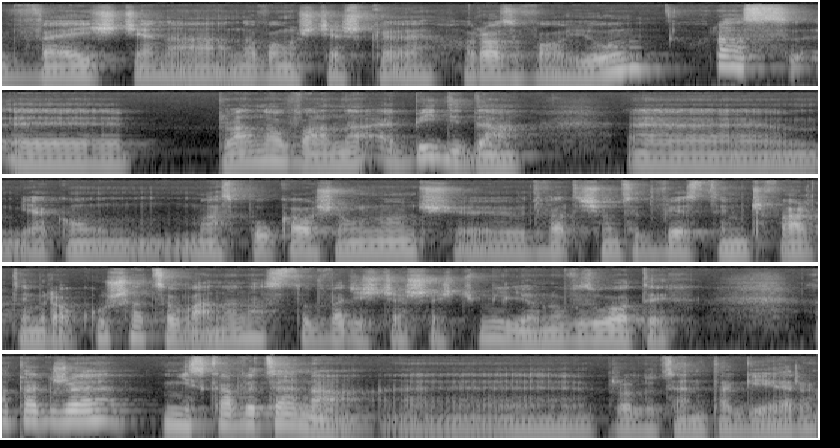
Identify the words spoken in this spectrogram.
wejście na nową ścieżkę rozwoju oraz planowana EBITDA, jaką ma spółka osiągnąć w 2024 roku, szacowana na 126 milionów złotych a także niska wycena producenta gier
